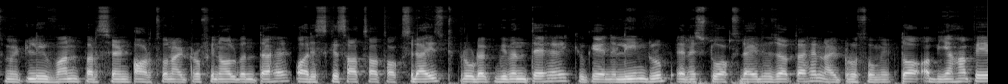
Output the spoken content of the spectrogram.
अप्रोक्सीमेटली वन परसेंट ऑर्थोनाइट्रोफिनॉल बनता है और इसके साथ साथ ऑक्सीडाइज प्रोडक्ट भी बनते हैं क्योंकि एनिलीन ग्रुप NH2 ऑक्सीडाइज हो जाता है नाइट्रोसो में। तो अब यहाँ पे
